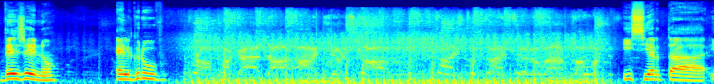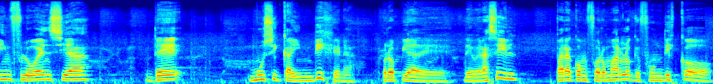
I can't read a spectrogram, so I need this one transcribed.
de lleno el groove y cierta influencia de música indígena propia de, de, Brasil para conformar lo que fue un disco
